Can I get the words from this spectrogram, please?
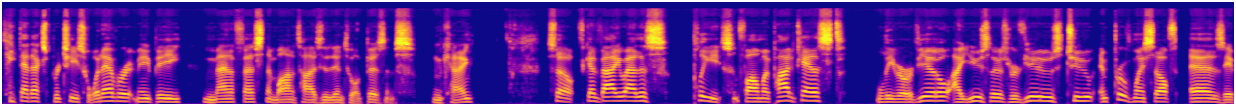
take that expertise whatever it may be manifest and monetize it into a business okay? So if you get value out of this please follow my podcast leave a review. I use those reviews to improve myself as a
